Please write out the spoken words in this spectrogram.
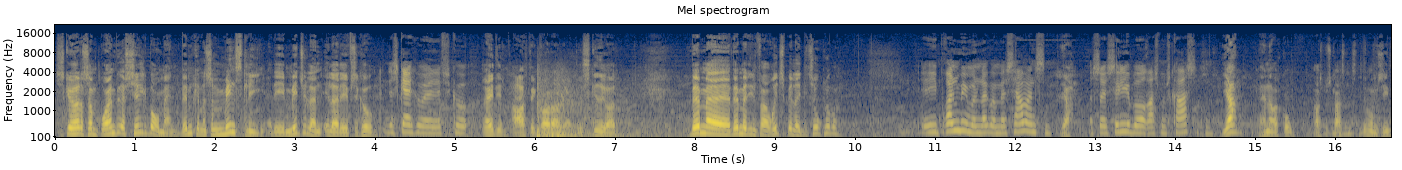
Så skal jeg høre dig som Brøndby og Silkeborg, mand. Hvem kan man så mindst lide? Er det Midtjylland, eller er det FCK? Det skal kunne være FCK. Rigtigt. Åh, oh, det er godt, Oliver. Det er skide godt. Hvem er, hvem er din favoritspiller i de to klubber? I Brøndby må det nok være Mads Hermansen. Ja. Og så i Silkeborg Rasmus Carstensen. Ja, han er også god. Rasmus Carstensen, det må man sige.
